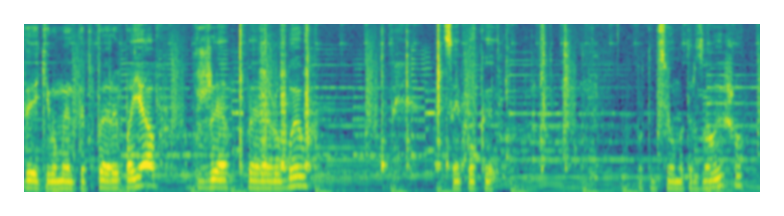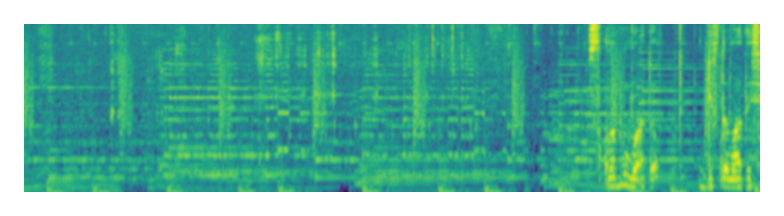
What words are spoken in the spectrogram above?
деякі моменти перепаяв, вже переробив. Цей поки потенціометр залишу. Складнувато діставатись.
